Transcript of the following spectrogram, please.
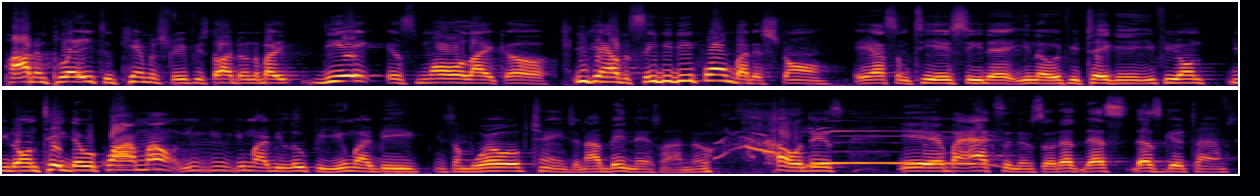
pot and play to chemistry if we start doing it. But D8 is more like uh, you can have a CBD form, but it's strong. It has some THC that you know if you take it, if you don't you don't take the required amount, you, you you might be loopy. You might be in some world of change, and I've been there, so I know how it is. Yeah, by accident. So that that's that's good times.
